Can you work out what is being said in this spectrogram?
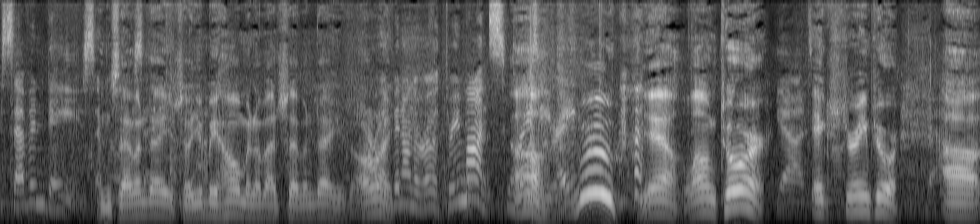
seven days. I'm in really seven excited. days. So you'll be home in about seven days. Yeah, All We've been on the road three months. Crazy, oh, right? Woo! Yeah, long tour. Yeah. Extreme tour. Uh,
